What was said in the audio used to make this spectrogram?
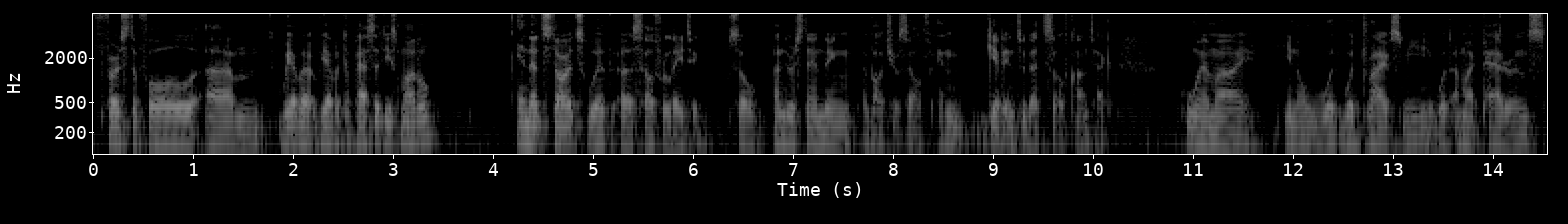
first of all um, we have a we have a capacities model, and that starts with uh, self-relating. So understanding about yourself and get into that self-contact. Who am I? You know what what drives me? What are my patterns?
